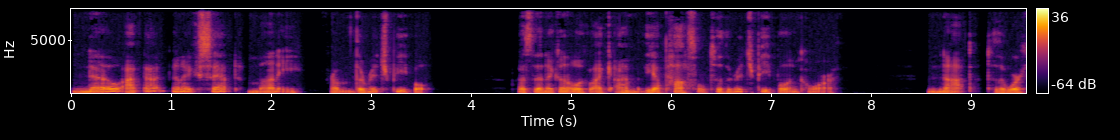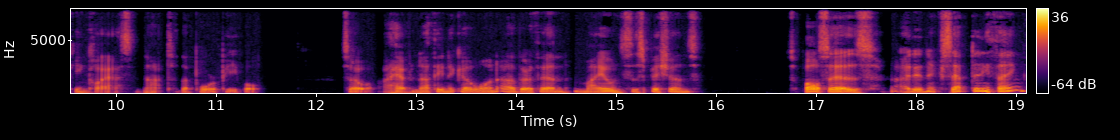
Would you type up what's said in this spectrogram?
no, I'm not going to accept money from the rich people because then it's going to look like I'm the apostle to the rich people in Corinth not to the working class, not to the poor people. So I have nothing to go on other than my own suspicions. So Paul says, I didn't accept anything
